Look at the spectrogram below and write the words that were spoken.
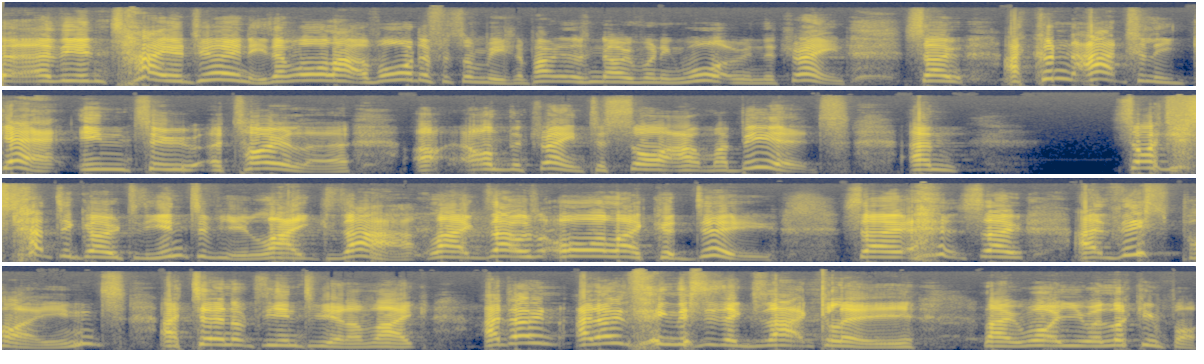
uh, the entire journey. They're all out of order for some reason. Apparently, there's no running water in the train, so I couldn't actually get into a toilet uh, on the train to sort out my beards. Um, so I just had to go to the interview like that. Like that was all I could do. So, so at this point, I turn up to the interview and I'm like, I don't, I don't think this is exactly like what you were looking for.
